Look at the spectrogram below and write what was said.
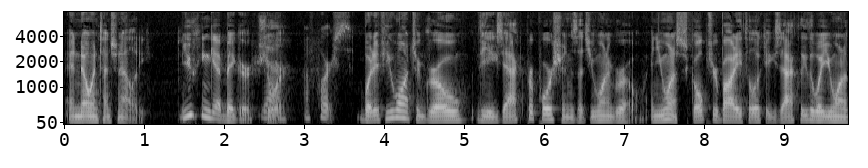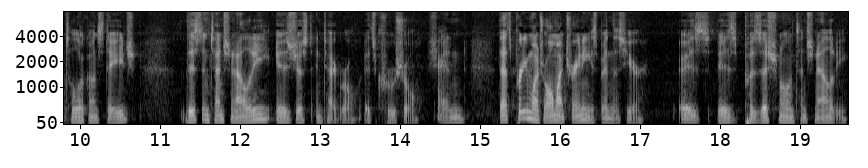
and no intentionality. You can get bigger, sure. yeah, of course. But if you want to grow the exact proportions that you want to grow and you want to sculpt your body to look exactly the way you want it to look on stage, this intentionality is just integral. It's crucial. Sure. And that's pretty much all my training has been this year is is positional intentionality.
